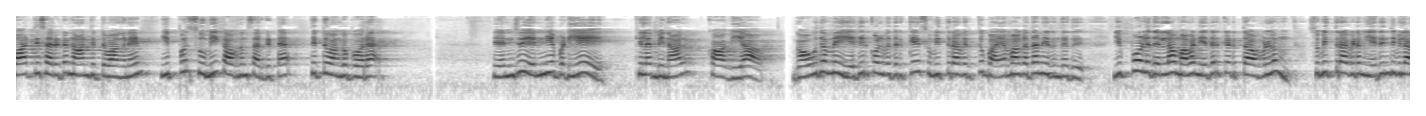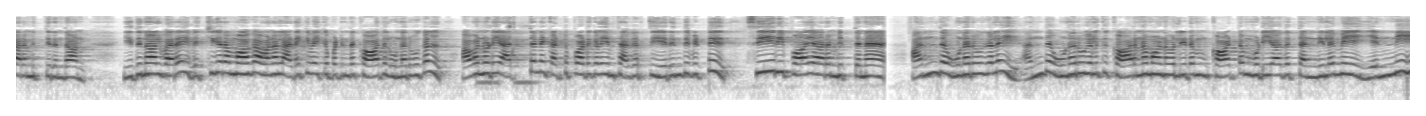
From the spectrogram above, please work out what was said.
பார்த்தி சார்கிட்ட நான் திட்டு வாங்கினேன். இப்போ சுமி கௌதம் சார்கிட்ட திட்டு வாங்க போற. என்று எண்ணியபடியே கிளம்பினாள் காவியா. கௌதமை எதிர்கொள்வதற்கே சுமித்ராவிற்கு பயமாக தான் இருந்தது. இப்பொழுதெல்லாம் அவன் எதற்கெடுத்தாவளும் சுமித்ராவிடம் எரிந்து விழ ஆரம்பித்திருந்தான். இதுநாள் வரை வெற்றிகரமாக அவனால் அடக்கி வைக்கப்பட்டிருந்த காதல் உணர்வுகள் அவனுடைய அத்தனை கட்டுப்பாடுகளையும் தகர்த்து எரிந்துவிட்டு சீறி பாய ஆரம்பித்தன. அந்த உணர்வுகளை அந்த உணர்வுகளுக்கு காரணமானவளிடம் காட்ட முடியாத தன் நிலைமையை எண்ணி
